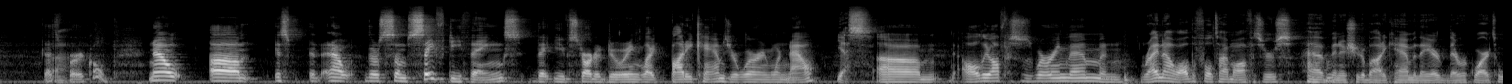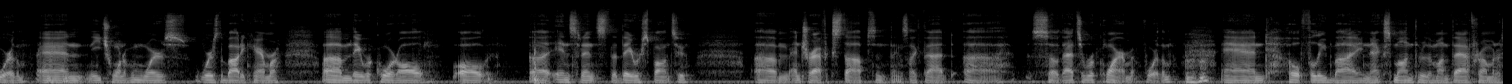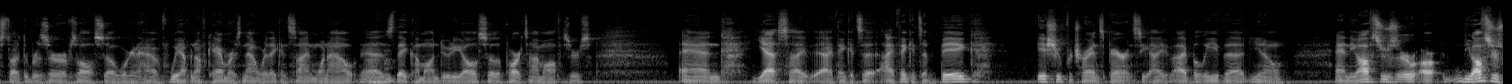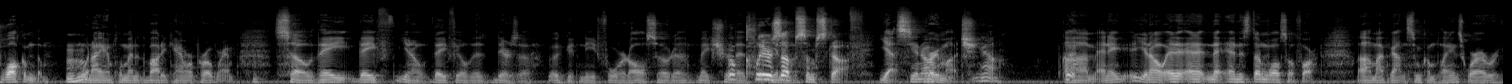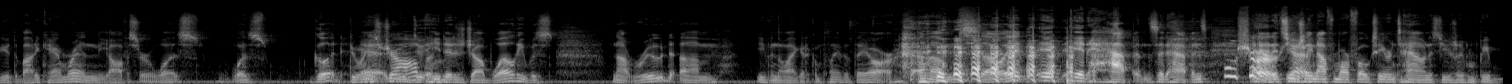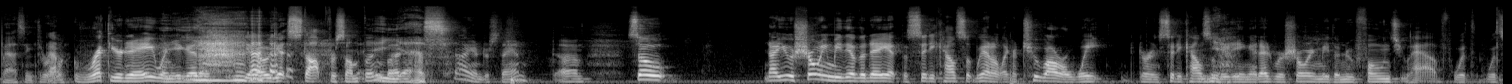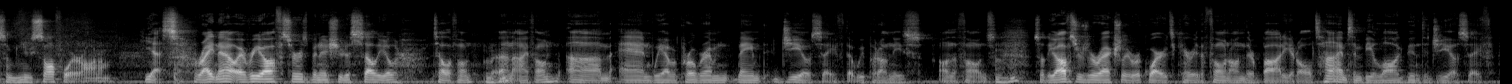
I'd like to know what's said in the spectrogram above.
that's very cool. Now, um, is now there's some safety things that you've started doing, like body cams. You're wearing one now. Yes. Um, all the officers wearing them, and Right now, all the full-time officers have been issued a body cam, and they are they're required to wear them. And each one of them wears wears the body camera. Um, they record all all uh, incidents that they respond to, um, and traffic stops and things like that. Uh, so that's a requirement for them. And hopefully by next month or the month after, I'm going to start the reserves. Also, we're going to have we have enough cameras now where they can sign one out as they come on duty. Also, the part-time officers. And yes, I, I think it's a I think it's a big issue for transparency. I, I believe that you know, and the officers are, are the officers welcomed them Mm-hmm. when I implemented the body camera program. So they they you know they feel that there's a, a good need for it also to make sure it that clears you know, up some stuff. Yes, you know, very much. Yeah. Um, and it, you know, and, and, and it's done well so far. Um, I've gotten some complaints where I reviewed the body camera and the officer was was good, Doing his Uh, he job He, did his job well. He was not rude, um, even though I get a complaint that they are. Um, so it, it, it happens. It happens. Well, sure, And it's yeah. usually not from our folks here in town. It's usually from people passing through. That'll wreck your day when you get a, you know get stopped for something. But Yes. I understand. Um, so now you were showing me the other day at the city council. We had a, like a two-hour wait during city council Yeah. meeting, and Ed was showing me the new phones you have with with some new software on them. Yes. Right now, every officer has been issued a cellular telephone, mm-hmm. an iPhone, um, and we have a program named GeoSafe that we put on these on the phones. Mm-hmm. So the officers are actually required to carry the phone on their body at all times and be logged into GeoSafe.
